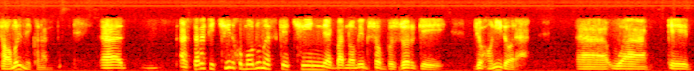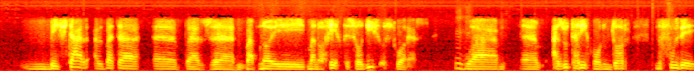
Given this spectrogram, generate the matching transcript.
تعامل می‌کنن. از طرف چین خب معلوم است که چین یک برنامه بسیار بزرگ جهانی داره و که بیشتر البته بر مبنای منافع اقتصادیش استوار است. و از او طریق معلوم دار نفوذ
